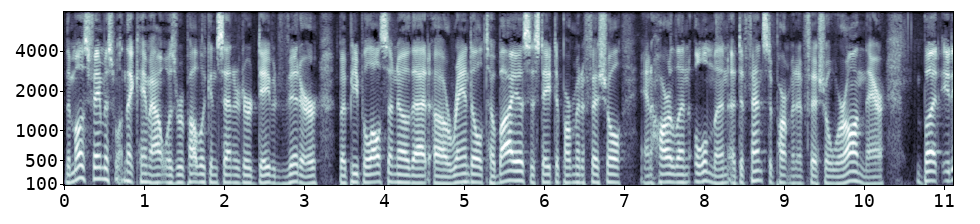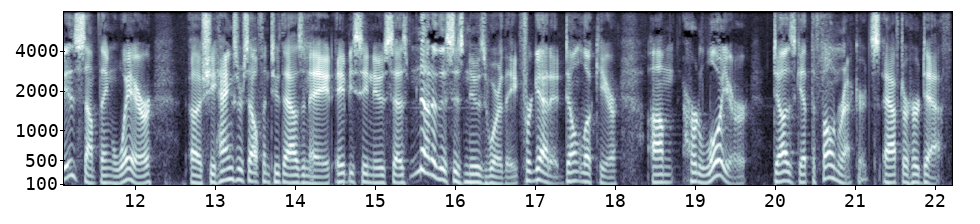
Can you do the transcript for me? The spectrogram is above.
The most famous one that came out was Republican Senator David Vitter, but people also know that uh, Randall Tobias, a State Department official, and Harlan Ullman, a Defense Department official, were on there. But it is something where uh, she hangs herself in 2008. ABC News says none of this is newsworthy. Forget it. Don't look here. Um, her lawyer does get the phone records after her death.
